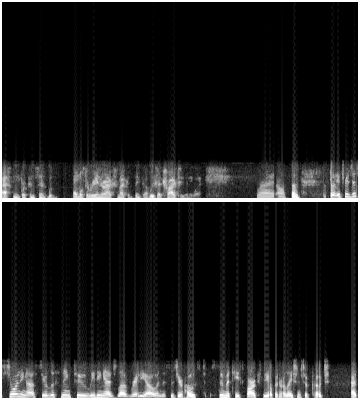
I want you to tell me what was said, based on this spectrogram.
asking for consent with almost every interaction I can think of. At least I try to anyway. Right. Awesome. So, if you're just joining us, you're listening to Leading Edge Love Radio, and this is your host, Sumati Sparks, the Open Relationship Coach at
